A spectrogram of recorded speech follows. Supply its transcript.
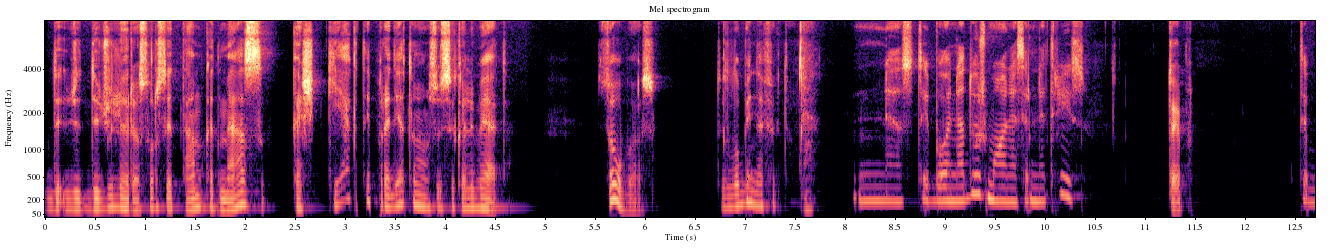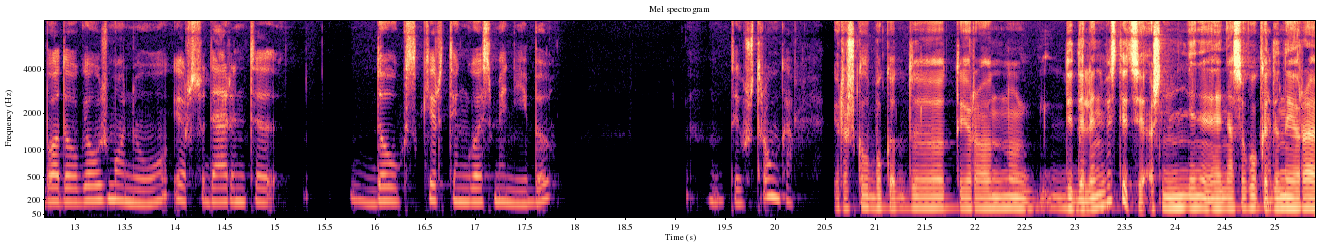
didžiuliai resursai tam, kad mes kažkiek tai pradėtumėm susikalbėti. Saubas. Tai labai neefektyvu. Nes tai buvo ne du žmonės ir ne trys. Taip. Tai buvo daugiau žmonių ir suderinti daug skirtingų asmenybių. Tai užtrunka. Ir aš kalbu, kad tai yra nu, didelė investicija. Aš ne, ne, nesakau, kad jinai yra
